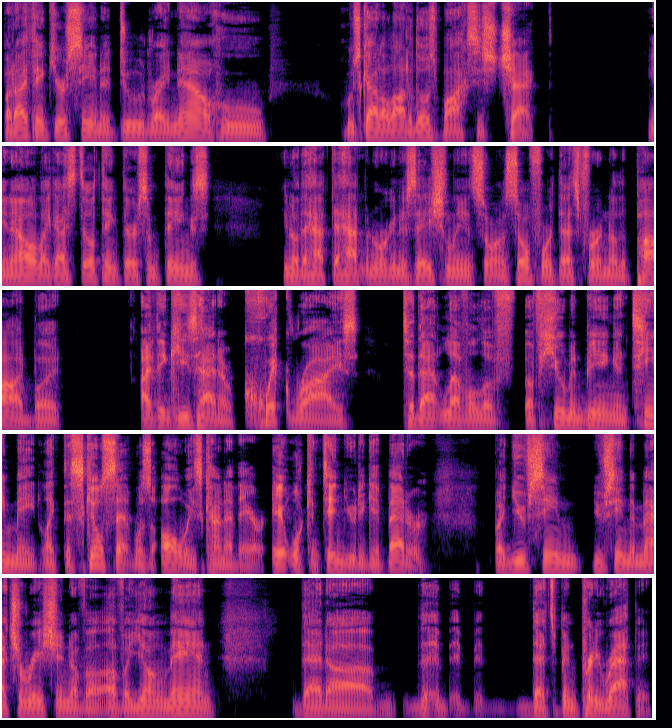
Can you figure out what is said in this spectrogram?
but I think you're seeing a dude right now who who's got a lot of those boxes checked. You know, like I still think there's some things, you know, that have to happen organizationally and so on and so forth. That's for another pod. But I think he's had a quick rise to that level of of human being and teammate. Like the skill set was always kind of there. It will continue to get better. But you've seen you've seen the maturation of a of a young man that uh th- that's been pretty rapid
